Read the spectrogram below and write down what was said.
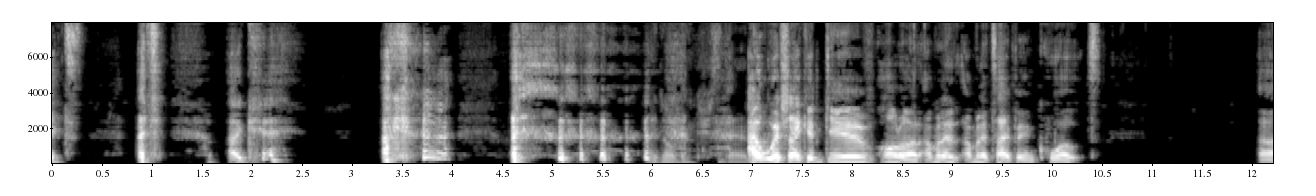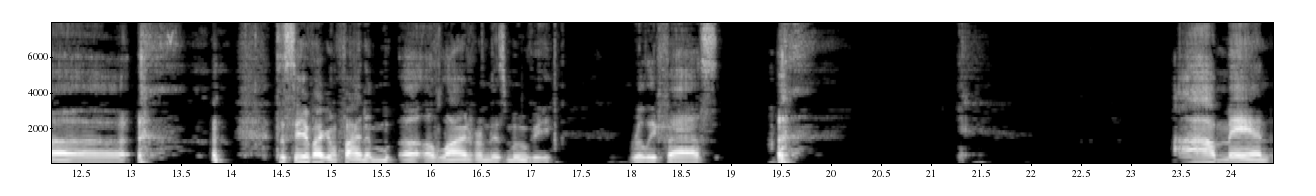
it's I, I can't. I can't. I don't understand. I wish I could give. Hold on, I'm gonna I'm gonna type in quotes. Uh, to see if I can find a a line from this movie really fast. ah man,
